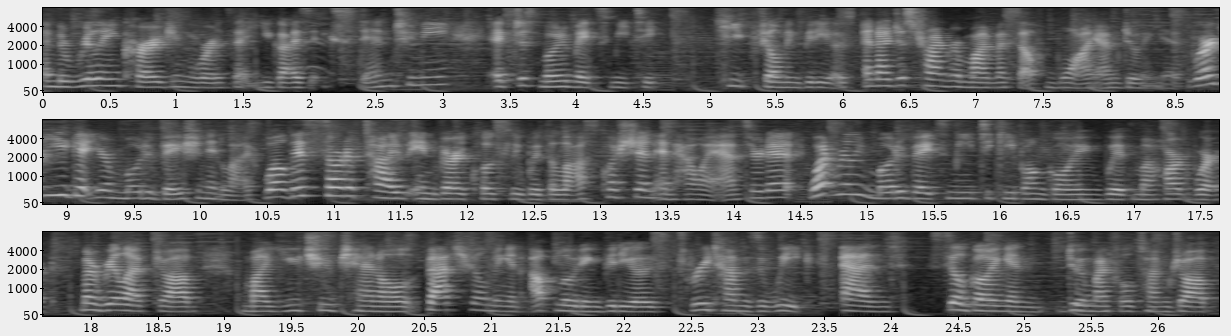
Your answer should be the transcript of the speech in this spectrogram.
and the really encouraging words that you guys extend to me, it just motivates me to keep filming videos and I just try and remind myself why I'm doing it. Where do you get your motivation in life? Well, this sort of ties in very closely with the last question and how I answered it. What really motivates me to keep on going with my hard work, my real life job, my YouTube channel, batch filming and uploading videos three times a week and still going and doing my full-time job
